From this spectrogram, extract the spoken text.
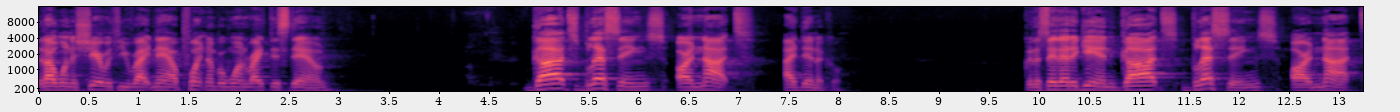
that I want to share with you right now. Point number one, write this down. God's blessings are not identical. I'm going to say that again. God's blessings are not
